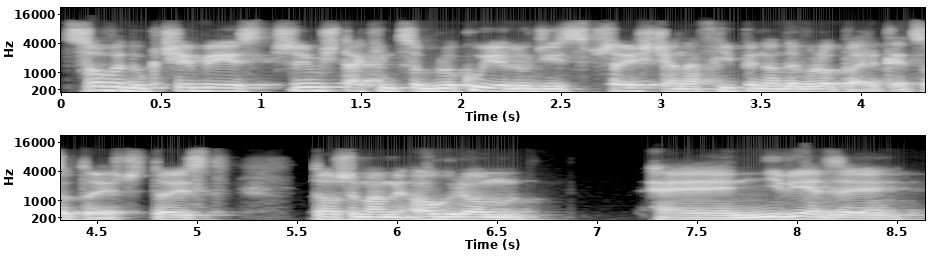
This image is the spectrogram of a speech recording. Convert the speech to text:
co według ciebie jest czymś takim, co blokuje ludzi z przejścia na flipy na deweloperkę? Co to jest? Czy to jest to, że mamy ogrom e, niewiedzy,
